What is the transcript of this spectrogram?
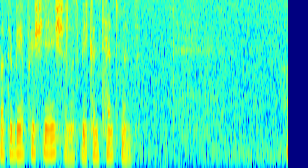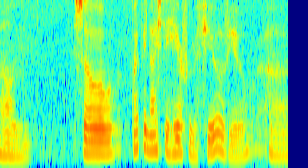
Let there be appreciation. Let there be contentment. Um, so it might be nice to hear from a few of you uh,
